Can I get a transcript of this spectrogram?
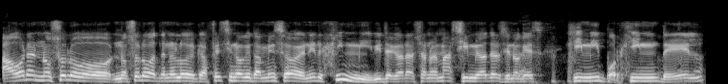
ahora no solo, no solo va a tener lo de café, sino que también se va a venir Jimmy. Viste que ahora ya no es más Jimmy Butler, sino que es Jimmy por Jim de él,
